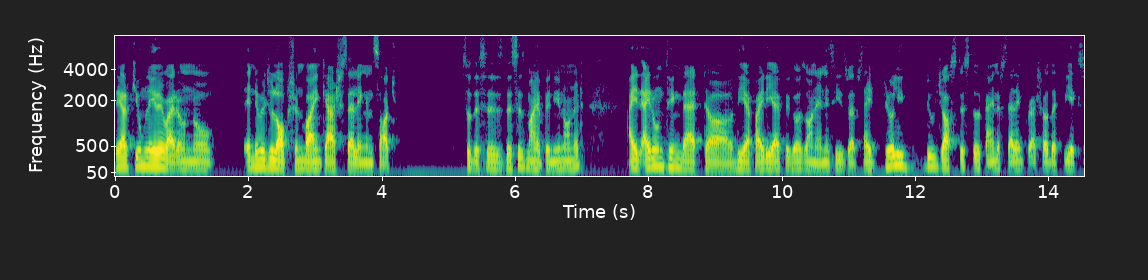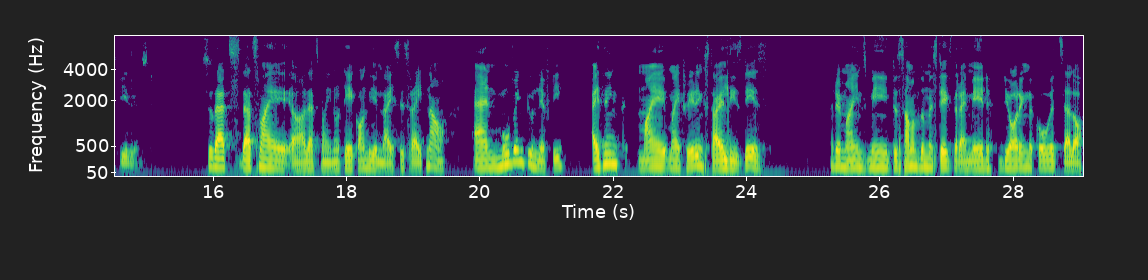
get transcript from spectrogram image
They are cumulative. I don't know individual option buying, cash selling, and such. So this is this is my opinion on it. I I don't think that uh, the FIDI figures on NSE's website really do justice to the kind of selling pressure that we experienced. So that's that's my uh, that's my you know take on the indices right now. And moving to Nifty, I think my my trading style these days reminds me to some of the mistakes that I made during the COVID sell-off,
